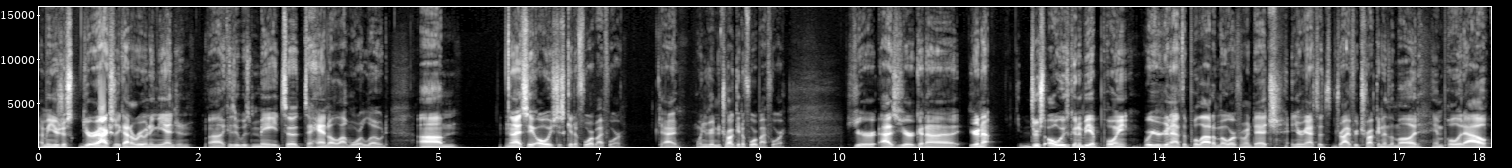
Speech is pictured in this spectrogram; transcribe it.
I mean, you're just, you're actually kind of ruining the engine because uh, it was made to, to handle a lot more load. Um, and I say always just get a 4x4. Okay. When you're in a truck, get a 4x4. You're, as you're gonna, you're gonna, there's always going to be a point where you're going to have to pull out a mower from a ditch and you're going to have to drive your truck into the mud and pull it out.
